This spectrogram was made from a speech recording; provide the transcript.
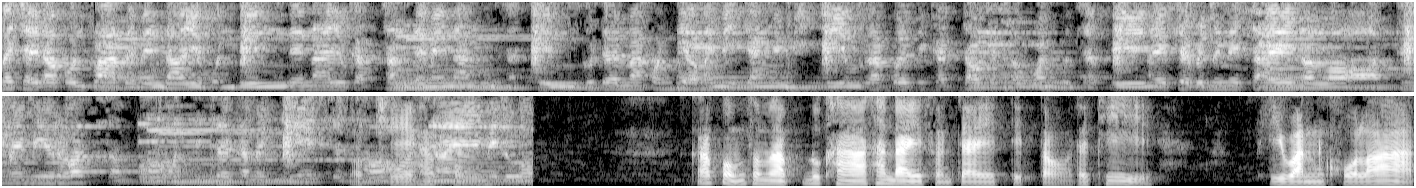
ไม่ใช่ดาวบนฟ้าแต่เป็นดาวอยู่บนดินเนนาอยู่กับฉันแต่ไม่นานคงจะชินกูเดินมาคนเดียวไม่มีแกงไม่มีทีมรับเปิดที่กระจอกกับสวรรค์กูจะปีให้เธอเป็นหนึ่งในใจตลอด ถึงไม่มีรถสปอร์ตเธอก็ไม่คิดจะถอโอเคครับใจผมไม่รู้ ครับผมสำหรับลูกค้าท่านใดสนใจติดต่อได้ที่ P1 โคราช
